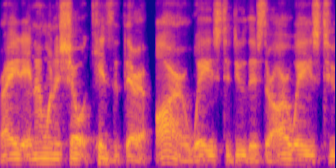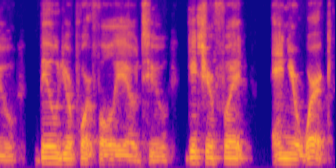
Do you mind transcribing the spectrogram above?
right? And I want to show kids that there are ways to do this. There are ways to build your portfolio, to get your foot and your work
